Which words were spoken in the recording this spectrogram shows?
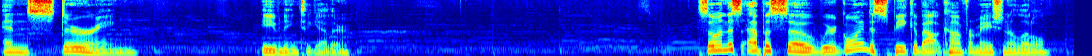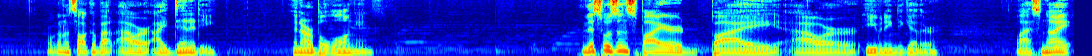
and stirring evening together. So, in this episode, we're going to speak about confirmation a little. We're going to talk about our identity and our belonging. And this was inspired by our evening together last night.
